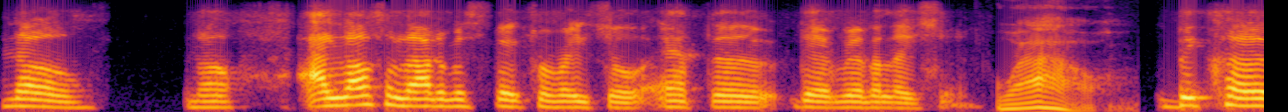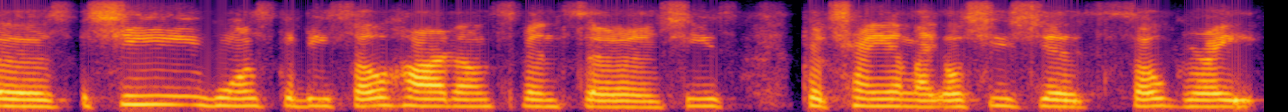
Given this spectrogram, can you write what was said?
No, no. I lost a lot of respect for Rachel after that revelation. wow. because she wants to be so hard on Spencer and she's portraying like, oh, she's just so great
